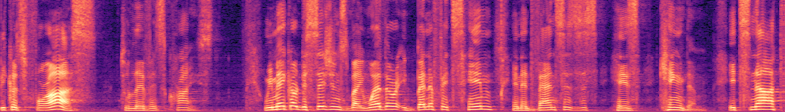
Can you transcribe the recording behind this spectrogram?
Because for us, to live is Christ. We make our decisions by whether it benefits Him and advances His kingdom. It's not,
